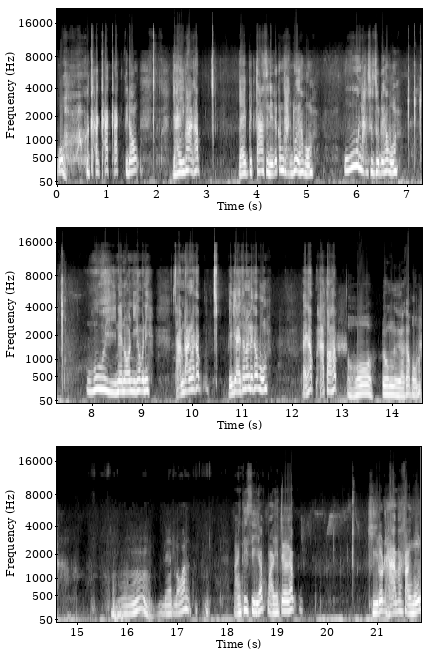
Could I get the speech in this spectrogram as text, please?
โอ้คักคักคักพี่น้อง ใหญ่มากครับ ใหญ่ปิดตาสนิทแล้วก็หนักด้วยครับผม อ้หนักสุดๆเลยครับผมโอ้ยแน่นอนจริงครับวันนี้สามดังนะครับใหญ่ๆเท่านั้นเลยครับผม ไปครับ หาต่อครับ โอ้โหดูเหงื่อครับผมอืมแดดร้อนหลังที่สี่ครับกว่าจะเจอครับ ขี่รถหาไปฝั่งนู้น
